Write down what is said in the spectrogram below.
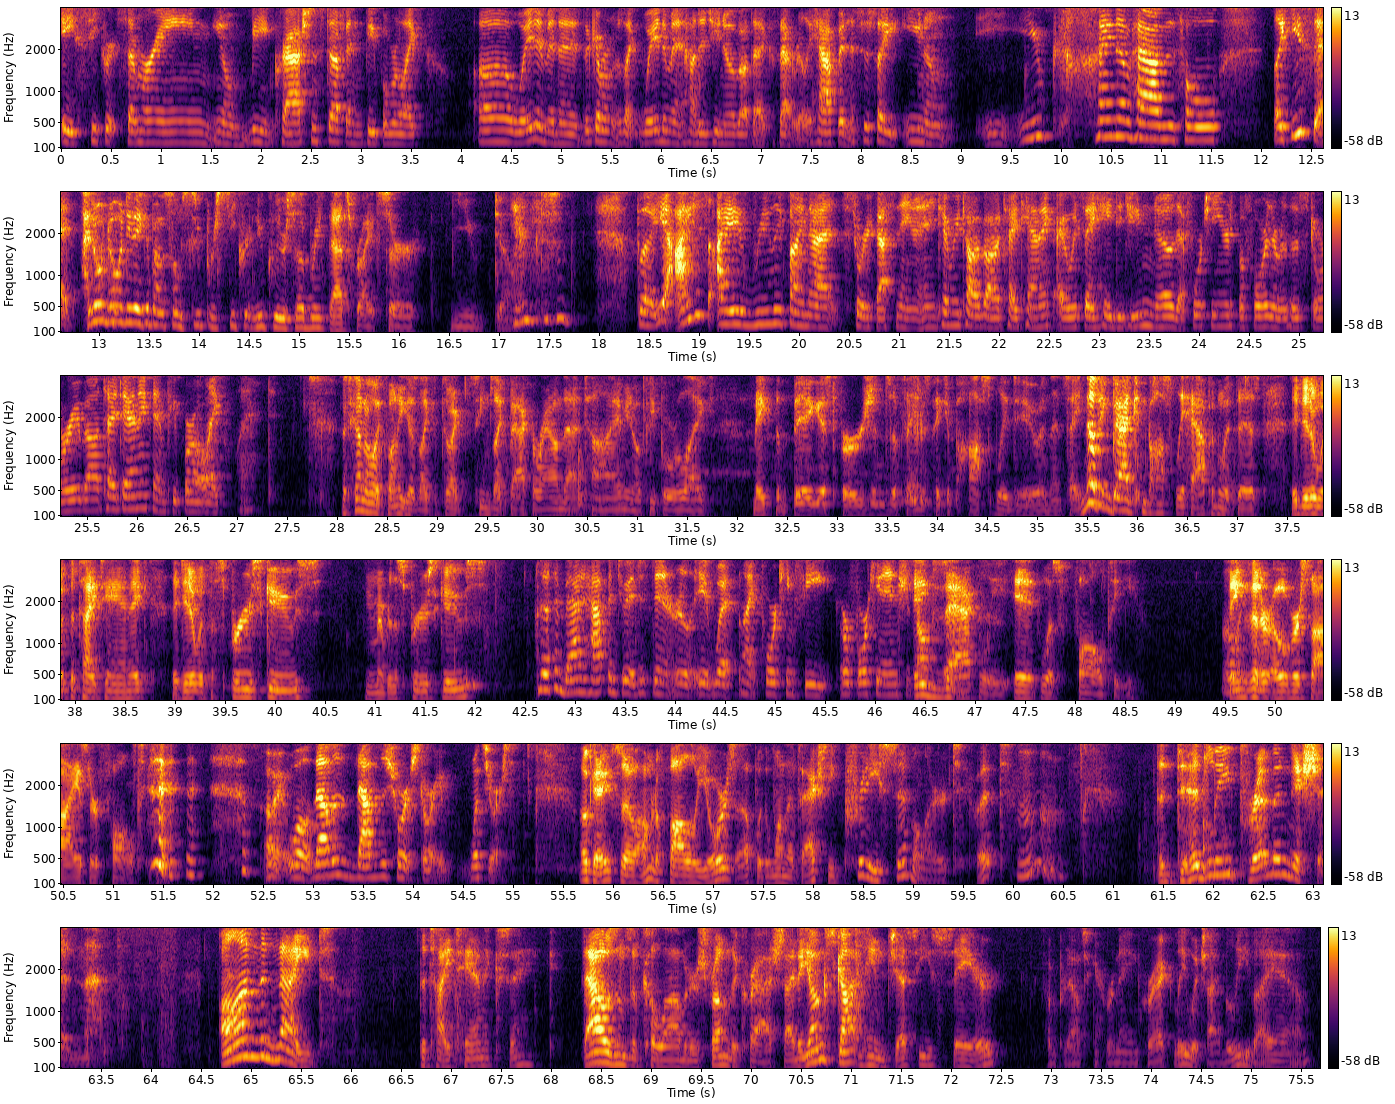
a secret submarine you know being crashed and stuff and people were like oh wait a minute the government was like wait a minute how did you know about that because that really happened it's just like you know you kind of have this whole like you said I don't know anything about some super secret nuclear submarine. That's right, sir. You don't. But yeah, I just I really find that story fascinating. Anytime we talk about Titanic, I always say, "Hey, did you know that 14 years before there was a story about Titanic?" And people are all like, "What?" It's kind of like funny because like it's like it seems like back around that time, you know, people were like make the biggest versions of things they could possibly do, and then say nothing bad can possibly happen with this. They did it with the Titanic. They did it with the Spruce Goose. You remember the Spruce Goose? Nothing bad happened to it. It just didn't really. It went like 14 feet or 14 inches. Exactly. It was faulty. Things that are oversized are faulty. All right. Well, that was that was a short story. What's yours? Okay, so I'm going to follow yours up with one that's actually pretty similar to it. Hmm. The Deadly Premonition. On the night the Titanic sank, thousands of kilometers from the crash site, a young Scot named Jesse Sayer, if I'm pronouncing her name correctly, which I believe I am,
